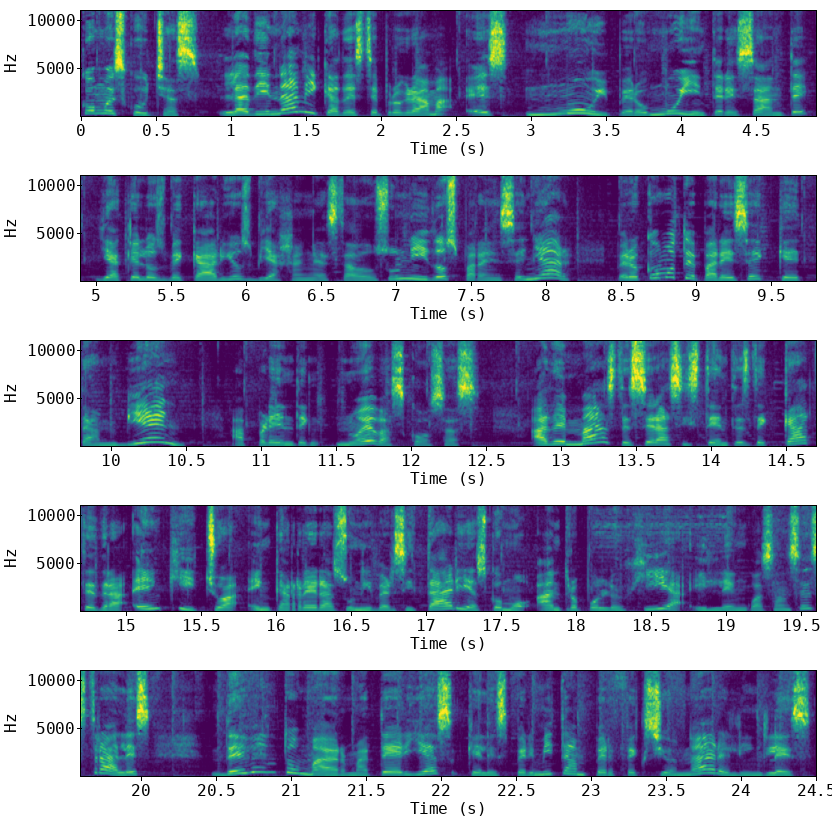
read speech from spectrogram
Como escuchas, la dinámica de este programa es muy, pero muy interesante, ya que los becarios viajan a Estados Unidos para enseñar. Pero ¿cómo te parece que también aprenden nuevas cosas? además de ser asistentes de cátedra en quichua en carreras universitarias como antropología y lenguas ancestrales, deben tomar materias que les permitan perfeccionar el inglés,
